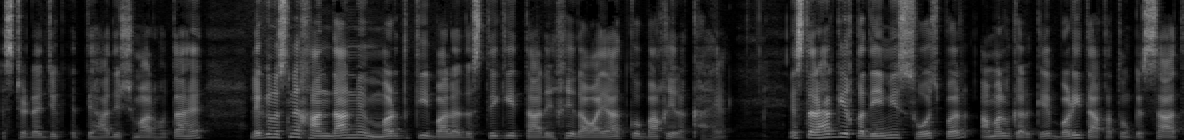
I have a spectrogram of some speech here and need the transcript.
اسٹریٹجک اتحادی شمار ہوتا ہے، لیکن اس نے خاندان میں مرد کی بالادستی کی تاریخی روایات کو باقی رکھا ہے۔ اس طرح کی قدیمی سوچ پر عمل کر کے بڑی طاقتوں کے ساتھ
